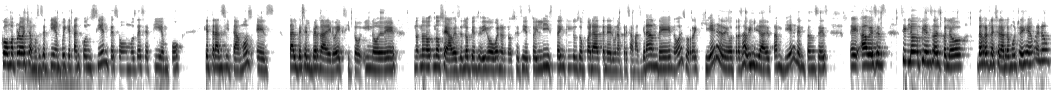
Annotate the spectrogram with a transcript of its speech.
cómo aprovechamos ese tiempo y qué tan conscientes somos de ese tiempo que transitamos es tal vez el verdadero éxito y no de, no, no, no, sé, a veces lo pienso y digo, bueno, no sé si estoy lista incluso para tener una empresa más grande, ¿no? Eso requiere de otras habilidades también, entonces eh, a veces si lo pienso después lo, de reflexionarlo mucho, dije, bueno,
